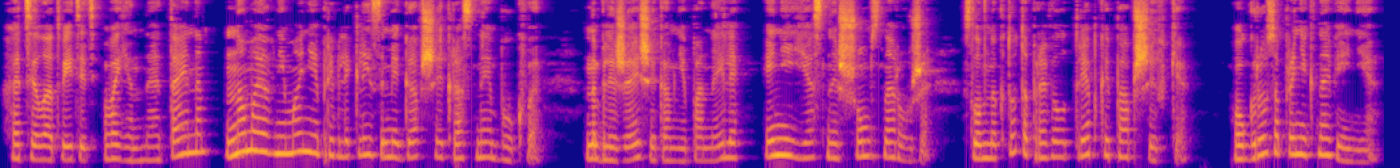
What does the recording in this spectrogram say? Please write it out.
Хотела ответить «военная тайна», но мое внимание привлекли замигавшие красные буквы на ближайшей ко мне панели и неясный шум снаружи, словно кто-то провел тряпкой по обшивке. «Угроза проникновения»,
